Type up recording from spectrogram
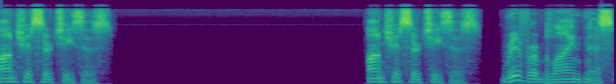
Onchocerciasis Onchocerciasis, river blindness,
